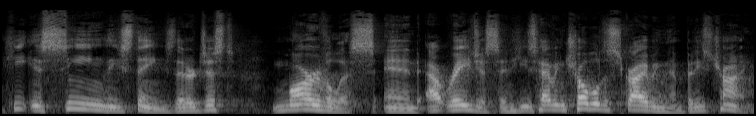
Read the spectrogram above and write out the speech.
He is seeing these things that are just marvelous and outrageous, and he's having trouble describing them, but he's trying.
